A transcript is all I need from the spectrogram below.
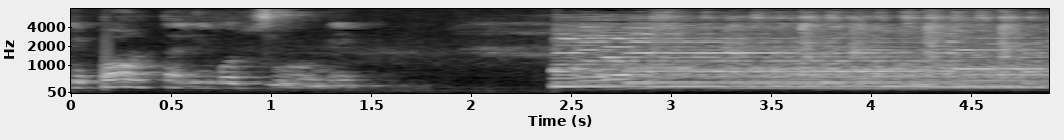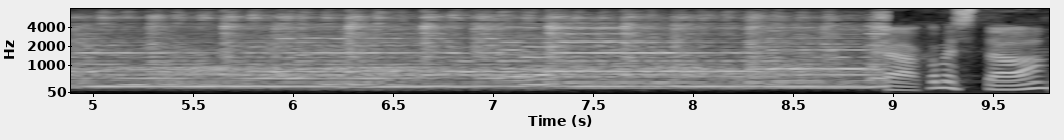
Che porta l'emozione. Ah, come sta?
